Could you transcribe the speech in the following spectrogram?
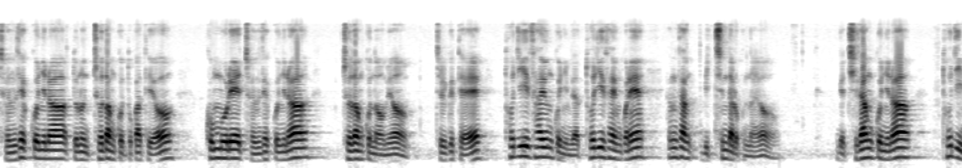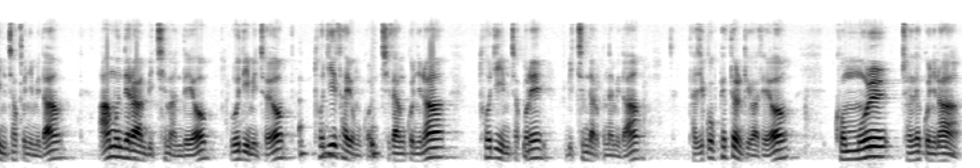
전세권이나 또는 저당권 똑같아요. 건물의 전세권이나 저당권 나오면 제일 끝에 토지 사용권입니다. 토지 사용권에 항상 미친다로 끝나요. 그러니까 지상권이나 토지 임차권입니다. 아무 데나 미치면 안 돼요. 어디 미쳐요? 토지 사용권, 지상권이나 토지 임차권에 미친다로 끝납니다. 다시 꼭 패턴을 기억하세요. 건물 전세권이나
